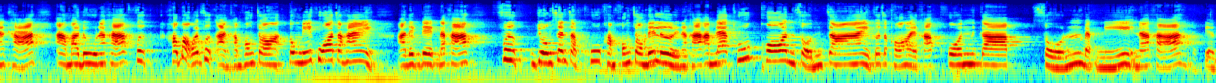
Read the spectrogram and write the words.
นะคะอ่ามาดูนะคะฝึกเขาบอกว่าฝึกอ่านคำคล้องจอง ตรงนี้ครูอ้อจะให้อ่าเด็ก ๆนะคะ ฝึกโยงเส้นจับคู่คำคล้องจองได้เลยนะคะ อันแรกทุกคนสนใจก็จะคล้องอะไรครับคนกับสนแบบนี้นะคะเดี๋ยวเปลี่ยน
